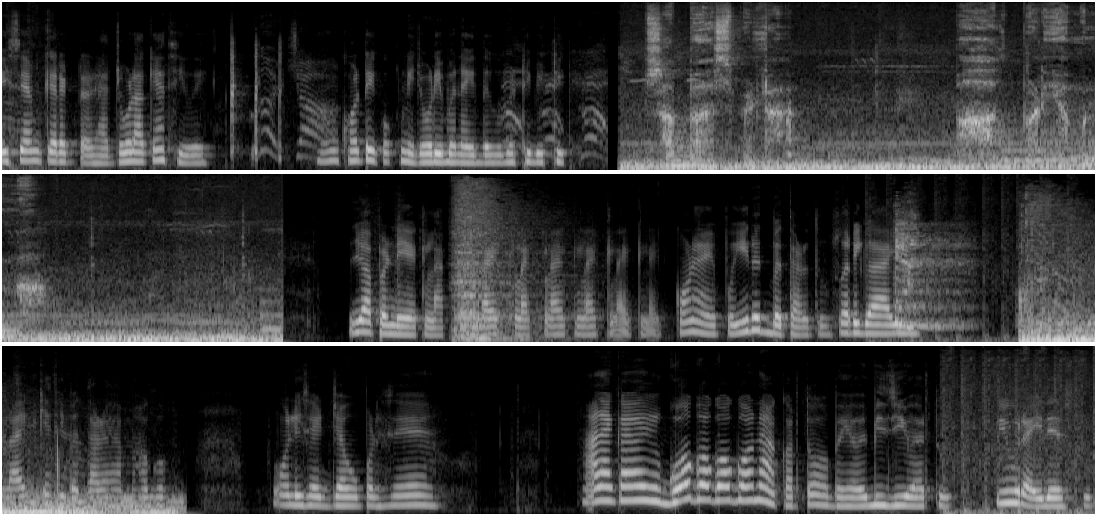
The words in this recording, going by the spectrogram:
એ સેમ કેરેક્ટર હા જોડા ક્યાંથી હોય? હું ખોટી કોકની જોડી બનાવી દઉં બેઠી બેઠી. શાબાશ બેટા. બહુત બઢિયા મુન્ના. જે આપણને એક lakh like like like like like like કોણે આપ્યો? એ જ બતાડતું. સોરી ગાય લાઈક ક્યાંથી બતાડે આમ હાગો ઓલી સાઈડ જવું પડશે. આને કાંઈ ગો ગો ગો ગો ના કરતો ભાઈ, હવે બીજી વાર તું. પીવરાઈ દેસ તું.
